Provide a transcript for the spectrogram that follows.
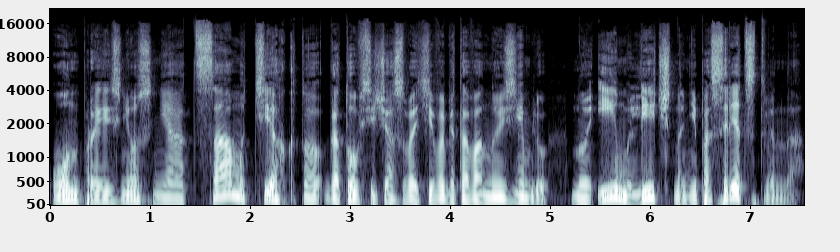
он произнес не отцам тех, кто готов сейчас войти в обетованную землю, но им лично, непосредственно.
